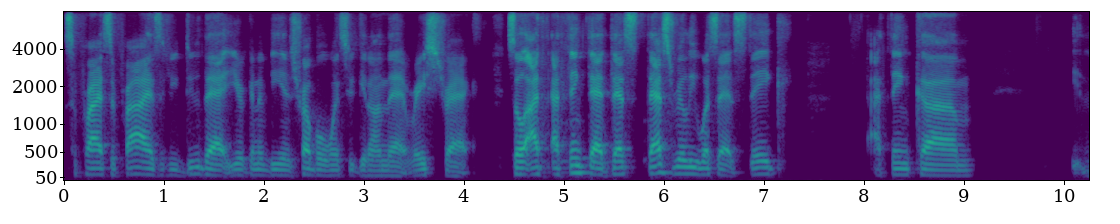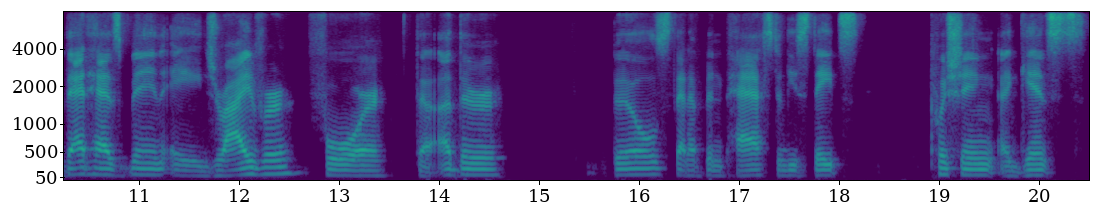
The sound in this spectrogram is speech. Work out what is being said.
surprise, surprise, if you do that, you're going to be in trouble once you get on that racetrack. So I, I think that that's that's really what's at stake. I think um, that has been a driver for the other bills that have been passed in these states pushing against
